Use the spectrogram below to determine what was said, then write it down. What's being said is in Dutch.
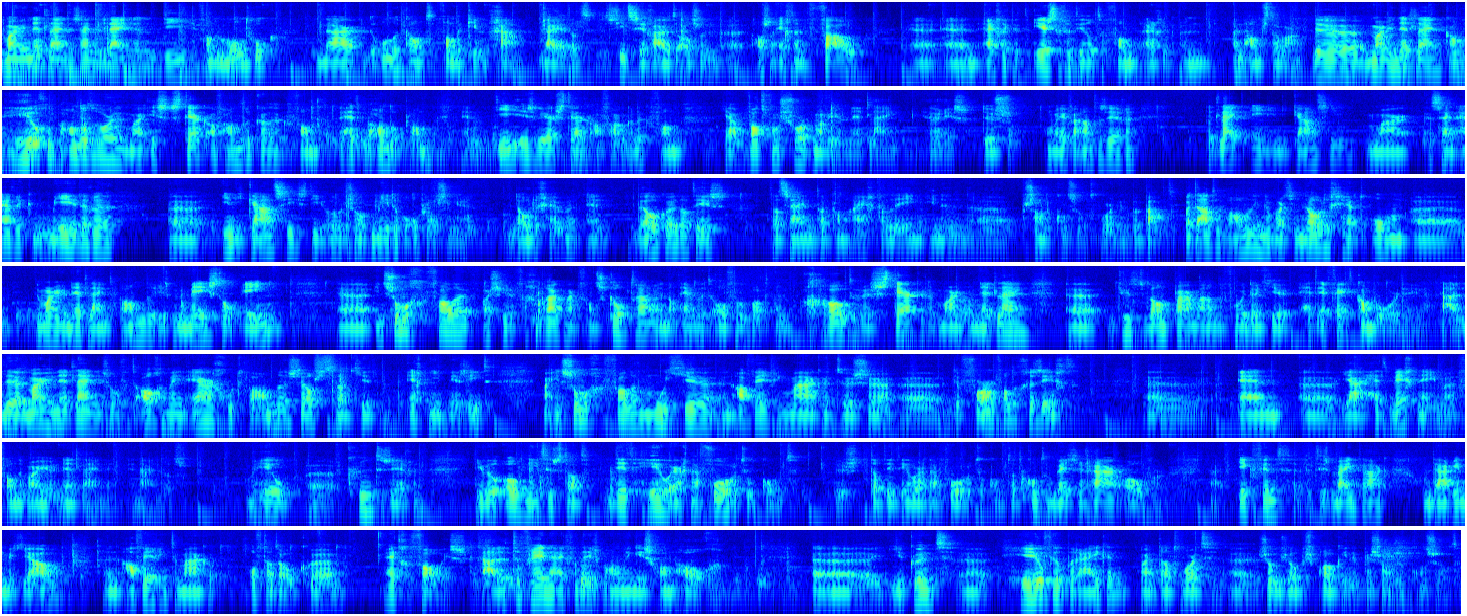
Marionetlijnen zijn de lijnen die van de mondhoek naar de onderkant van de kin gaan. Nou ja, dat ziet zich uit als een, uh, als een echt een vouw. Uh, en eigenlijk het eerste gedeelte van eigenlijk een, een hamsterwang. De marionetlijn kan heel goed behandeld worden, maar is sterk afhankelijk van het behandelplan. En die is weer sterk afhankelijk van ja, wat voor soort marionetlijn er is. Dus om even aan te zeggen, het lijkt één indicatie, maar het zijn eigenlijk meerdere uh, indicaties die dus ook meerdere oplossingen nodig hebben. En welke dat is, dat, zijn, dat kan eigenlijk alleen in een uh, persoonlijk consult worden bepaald. Het aantal behandelingen wat je nodig hebt om uh, de marionetlijn te behandelen is meestal één. Uh, in sommige gevallen, als je gebruik maakt van Sculptra, en dan hebben we het over wat een grotere, sterkere marionetlijn, uh, duurt het wel een paar maanden voordat je het effect kan beoordelen. Nou, de marionetlijn is over het algemeen erg goed te behandelen, zelfs dat je het echt niet meer ziet. Maar in sommige gevallen moet je een afweging maken tussen uh, de vorm van het gezicht en ja, het wegnemen van de marionetlijnen. En nou, dat is om heel uh, cru te zeggen, je wil ook niet dus dat dit heel erg naar voren toe komt. Dus dat dit heel erg naar voren toe komt. Dat komt een beetje raar over. Nou, ik vind, het is mijn taak om daarin met jou een afweging te maken of dat ook uh, het geval is. De tevredenheid van deze behandeling is gewoon hoog. Uh, je kunt heel veel bereiken, maar dat wordt sowieso besproken in een persoonlijk consult.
